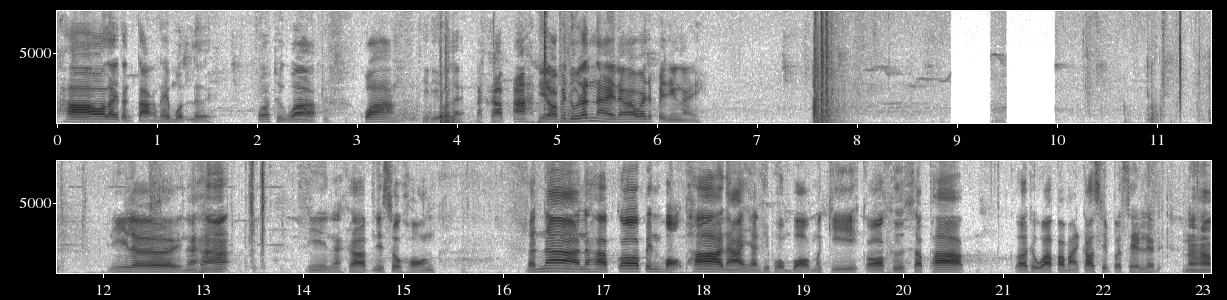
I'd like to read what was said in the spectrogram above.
เท้าอะไรต่างๆ ได้หมดเลย ก็ถือว่ากว้างทีเดียวแหละนะครับอะเดี๋ยวเราไปดูด้านในนะครับว่าจะเป็นยังไงนี่เลยนะฮะ นี่นะครับในส่วนของด้านหน้านะครับก็เป็นเบาะผ้านะอย่างที่ผมบอกเมื่อกี้ก็คือสภาพก็ถือว่าประมาณ 90%เลยนะครับ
